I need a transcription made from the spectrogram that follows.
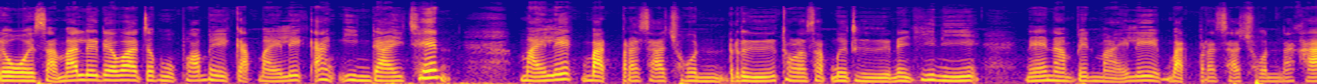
โดยสามารถเลือกได้ว่าจะผูกพร้อมเพย์กับหมายเลขอ้างอิงใด เช่น หมายเลขบัตรประชาชน หรือโทรศัพท์มือถือในที่นี้ แนะนำเป็นหมายเลขบัตรประชาชนนะคะ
